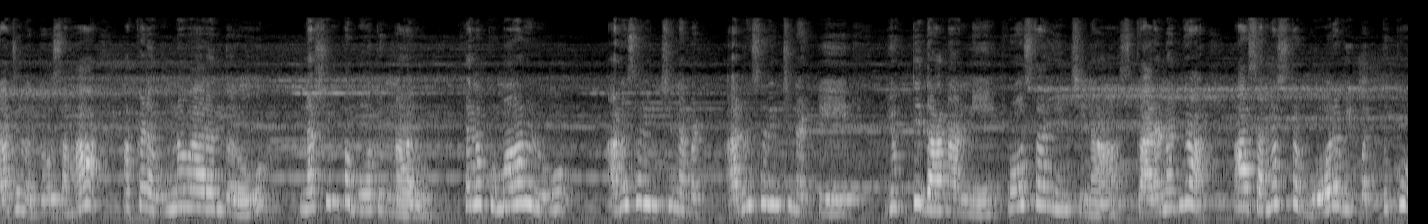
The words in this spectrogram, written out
రాజులతో సహా అక్కడ ఉన్నవారందరూ నశింపబోతున్నారు. తన కుమారులు అనుసరించిన అనుసరించినట్టి యుక్తి దానాన్ని ప్రోత్సహించిన కారణంగా ఆ సమస్త ఘోర విపత్తుకు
